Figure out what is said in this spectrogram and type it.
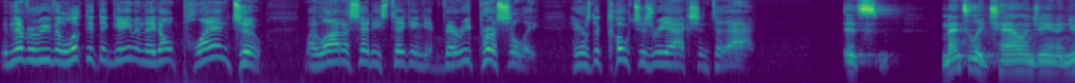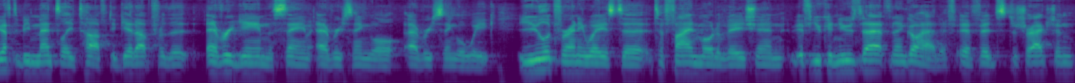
they never even looked at the game and they don't plan to. Mailata said he's taking it very personally. Here's the coach's reaction to that. It's mentally challenging and you have to be mentally tough to get up for the every game the same every single every single week. You look for any ways to to find motivation. If you can use that then go ahead. If, if it's distraction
